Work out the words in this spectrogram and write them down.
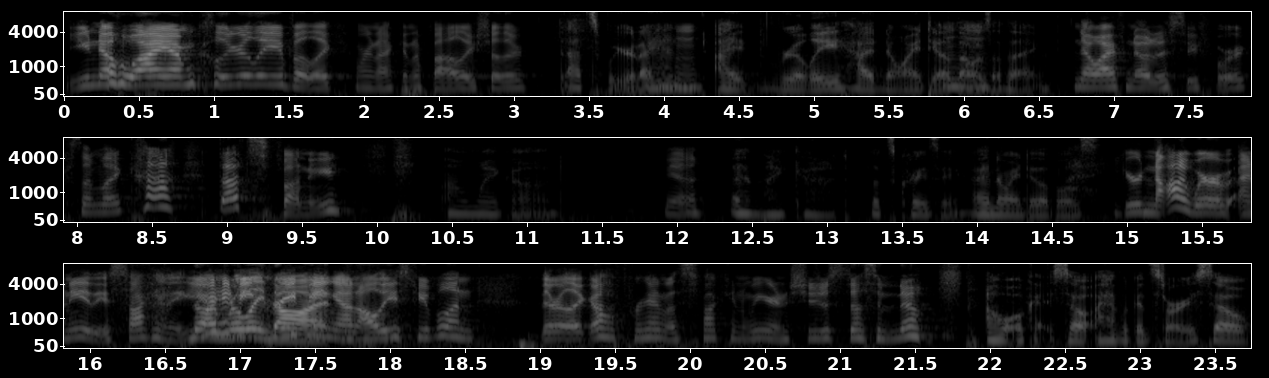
you know who I am clearly, but like we're not gonna follow each other. That's weird. I Mhm. had I really had no idea that Mhm. was a thing. No, I've noticed before because I'm like, ha, that's funny. Oh my god. Yeah, Oh my god. That's crazy. I had no idea that was. you're not aware of any of these talking things. You No, I'm could really be not. creeping on all these people, and they're like, oh, Brianna's fucking weird, and she just doesn't know. Oh, okay. So I have a good story. So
